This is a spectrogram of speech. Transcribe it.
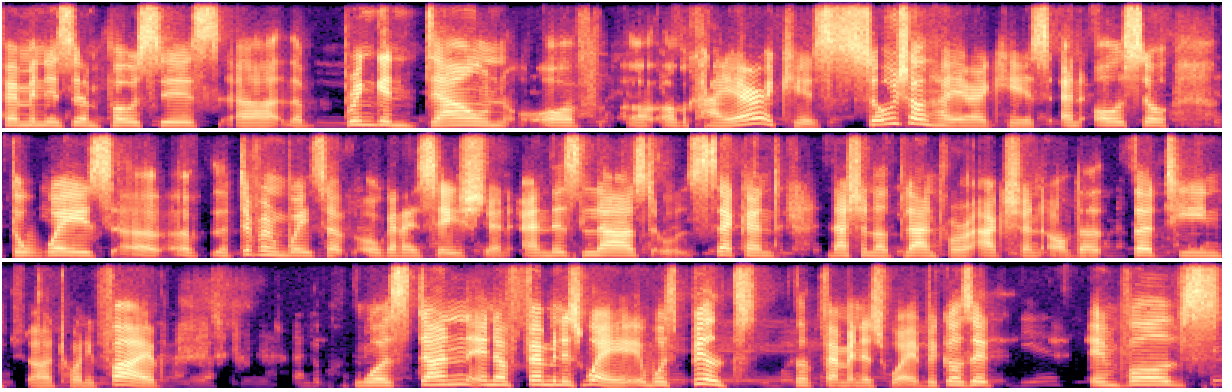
feminism poses uh, the bringing down of, uh, of hierarchies, social hierarchies, and also the ways uh, of the different ways of organization. And this last second national plan for action of the 1325 uh, was done in a feminist way. It was built the feminist way because it involves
